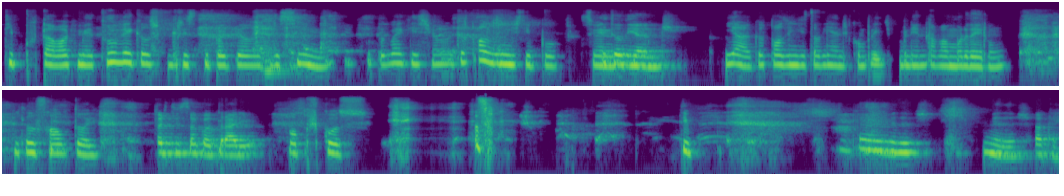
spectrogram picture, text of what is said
tipo, estava a comer. Estão a ver aqueles tipo aqueles gracinhos? Tipo, como é que isso chama? Aqueles pauzinhos tipo. Vende, Italianos. Yeah, aqueles pauzinhos italianos compridos. A Mariana estava a morder um. E aquele saltou-lhe Partiu-se ao contrário. para o pescoço. Tipo. Ai, meu Deus. Meu Deus, ok.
